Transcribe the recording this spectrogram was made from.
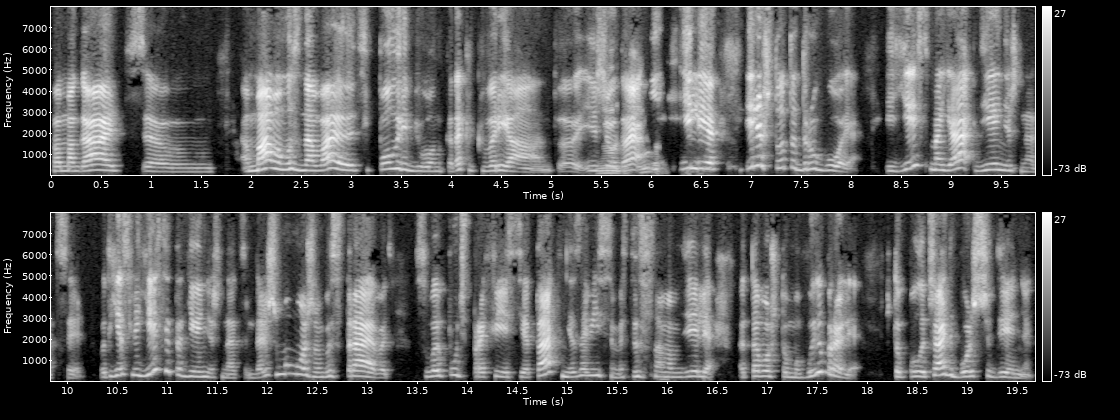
помогать эм, мамам узнавают пол ребенка, да, как вариант, э, еще, ну, да, или, или что-то другое. И есть моя денежная цель. Вот если есть эта денежная цель, дальше мы можем выстраивать свой путь в профессии так, вне зависимости на самом деле от того, что мы выбрали, чтобы получать больше денег.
